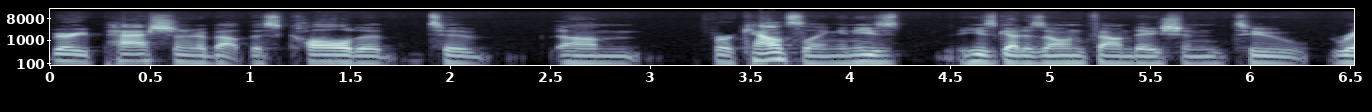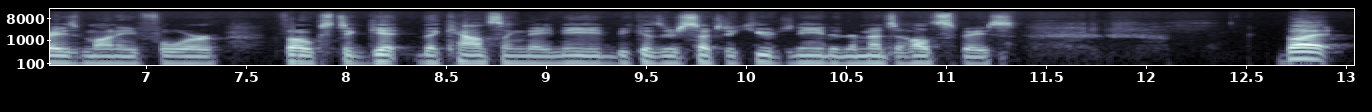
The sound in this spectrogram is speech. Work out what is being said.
very passionate about this call to to um, for counseling, and he's he's got his own foundation to raise money for folks to get the counseling they need because there's such a huge need in the mental health space. But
